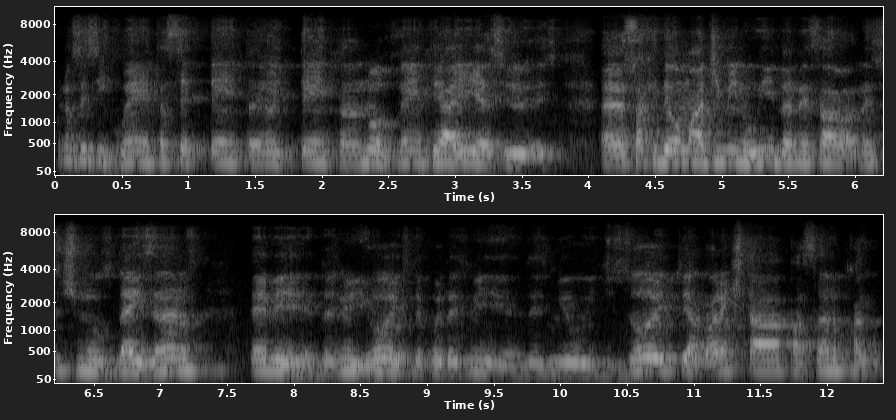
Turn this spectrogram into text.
1950, 70, 80, 90, e aí, esse, esse, é, só que deu uma diminuída nessa, nesses últimos 10 anos. Teve 2008, depois 2000, 2018, e agora a gente está passando por causa,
